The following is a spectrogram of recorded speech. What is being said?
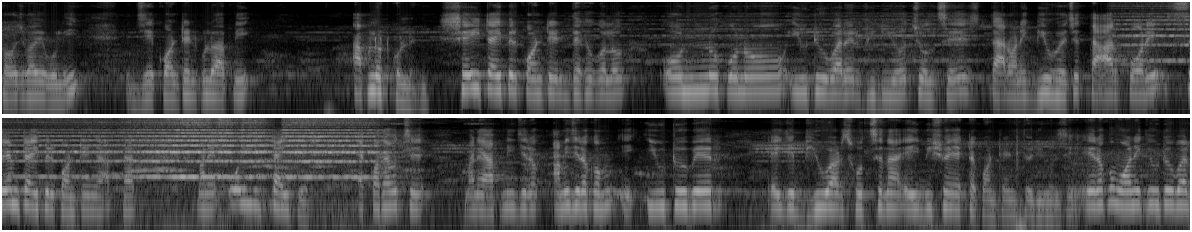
সহজভাবে বলি, যে কন্টেন্টগুলো আপনি আপলোড করলেন, সেই টাইপের কন্টেন্ট দেখা গেলো অন্য কোনো ইউটিউবারের ভিডিও চলছে, তার অনেক ভিউ হয়েছে, তারপরে সেম টাইপের কন্টেন্ট আপনার মানে ওই টাইপের এক কথা হচ্ছে মানে আপনি যেরকম আমি যেরকম ইউটিউবের এই যে ভিউয়ার্স হচ্ছে না, এই বিষয়ে একটা কন্টেন্ট তৈরি করেছি। এরকম অনেক ইউটিউবার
